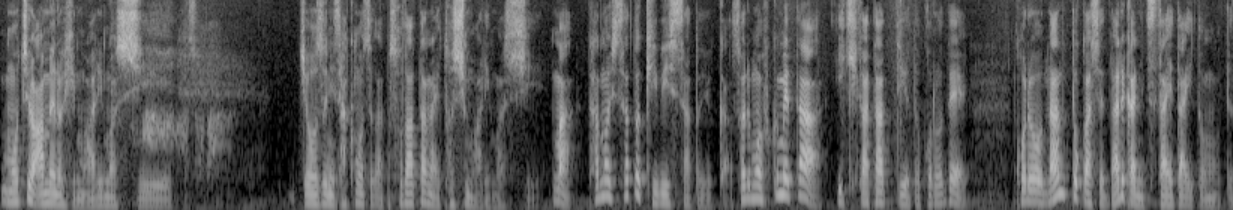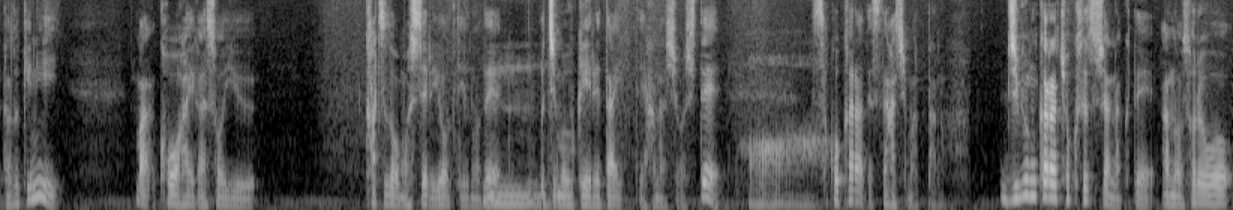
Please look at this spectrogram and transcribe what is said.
もちろん雨の日もありますし上手に作物が育たない年もありますしまあ楽しさと厳しさというかそれも含めた生き方っていうところでこれを何とかして誰かに伝えたいと思ってた時にまあ後輩がそういう活動もしてるよっていうのでうん。うちも受け入れたいって話をしてあそこからですね始まったの。自分から直接じゃなくてあのそれを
